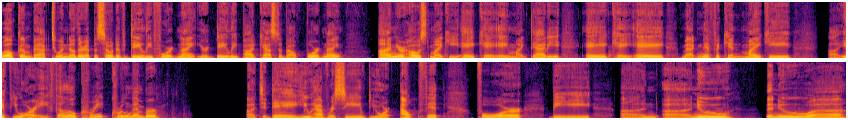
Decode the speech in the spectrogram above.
Welcome back to another episode of Daily Fortnite, your daily podcast about Fortnite. I'm your host, Mikey, aka Mike Daddy, aka Magnificent Mikey. Uh, if you are a fellow crew member, uh, today you have received your outfit for the uh, uh new the new uh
